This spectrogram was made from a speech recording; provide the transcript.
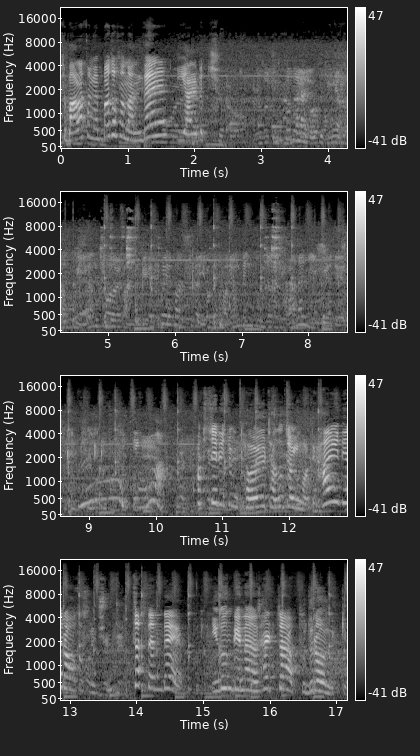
저 마라탕에 빠져서는 안될 이 알배추. 음, 확실히 좀 덜 자극적인 것 같아요. 하이디라우 소스는 진짜 센데 이금기는 살짝 부드러운 느낌.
